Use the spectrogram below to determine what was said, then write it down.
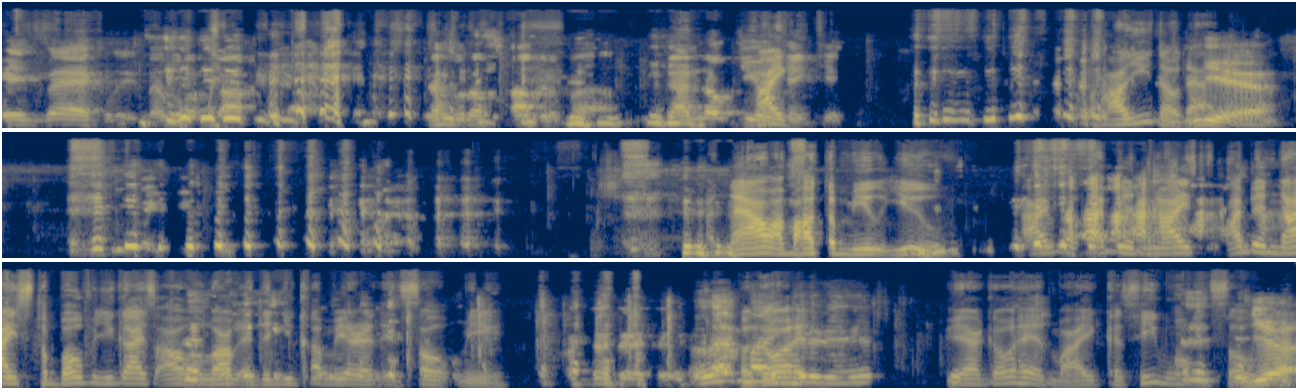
Exactly. That's what I'm talking about. That's what I'm talking about. I know Keo Mike. can't kick. How you know that? Yeah. And now I'm about to mute you. I've, I've been nice. I've been nice to both of you guys all along, and then you come here and insult me. Let go Mike get it in. Yeah, go ahead, Mike, because he won't insult. Yeah.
